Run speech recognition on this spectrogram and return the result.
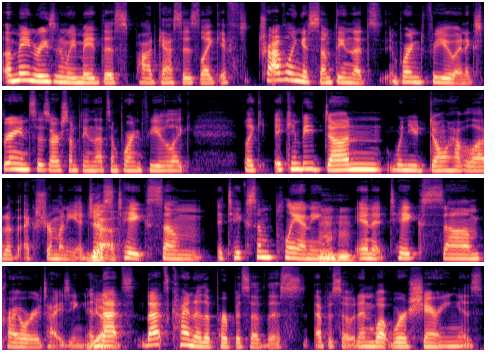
a main reason we made this podcast is like if traveling is something that's important for you and experiences are something that's important for you, like like it can be done when you don't have a lot of extra money. It just Yeah. takes some it takes some planning Mhm. and it takes some prioritizing. And Yeah. that's that's kind of the purpose of this episode and what we're sharing is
